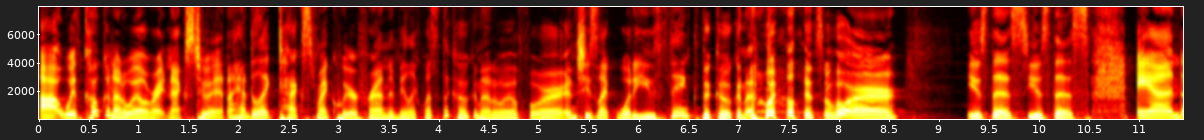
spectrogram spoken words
uh, with coconut oil right next to it. I had to like text my queer friend and be like, "What's the coconut oil for?" And she's like, "What do you think the coconut oil is for?" Use this, use this. And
